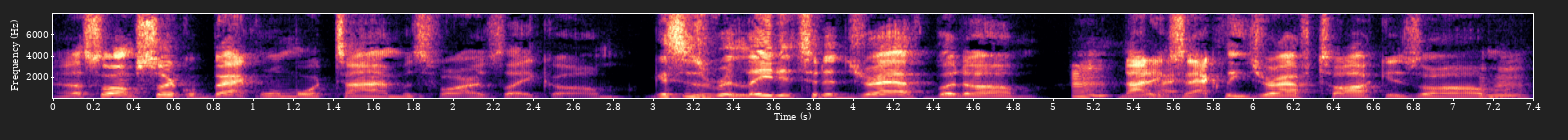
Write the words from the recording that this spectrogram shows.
Uh, so I'm circle back one more time as far as like um this is related to the draft, but um not Mm, right. Mm-hmm. exactly draft talk is um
